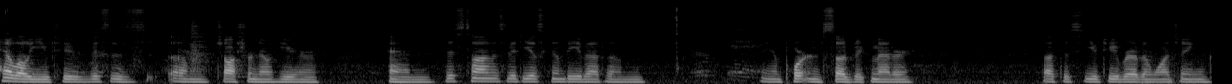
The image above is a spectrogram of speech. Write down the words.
Hello YouTube, this is um, Josh Renault here, and this time this video is going to be about um, an important subject matter about this YouTuber I've been watching.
